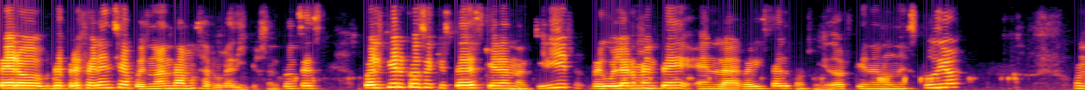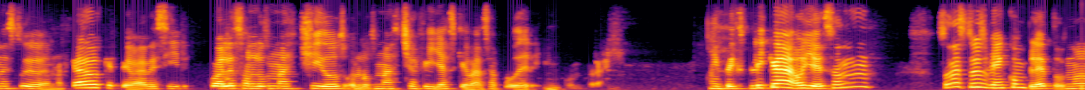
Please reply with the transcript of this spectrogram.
Pero de preferencia, pues no andamos arrugadillos. Entonces, cualquier cosa que ustedes quieran adquirir, regularmente en la revista del consumidor tienen un estudio, un estudio de mercado que te va a decir cuáles son los más chidos o los más chafillas que vas a poder encontrar. Y te explica, oye, son, son estudios bien completos, no,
